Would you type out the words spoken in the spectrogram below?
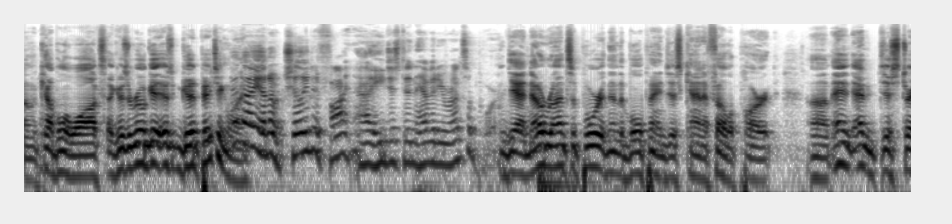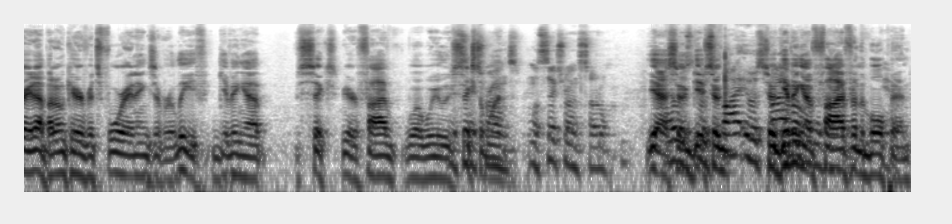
Um, a couple of walks. Like it was a real good. It was a good pitching no, line. yeah, no, Chile did fine. Uh, he just didn't have any run support. Yeah, no run support, and then the bullpen just kind of fell apart. Um, and, and just straight up, I don't care if it's four innings of relief, giving up six or five. Well, we lose six, Six, to one. runs. Well, six runs total. Yeah, It so was- it was so, five- so giving up five from the bullpen,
